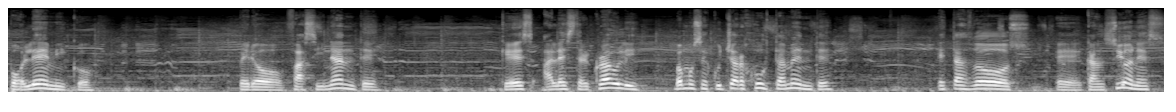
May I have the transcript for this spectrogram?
polémico, pero fascinante, que es Aleister Crowley, vamos a escuchar justamente estas dos eh, canciones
